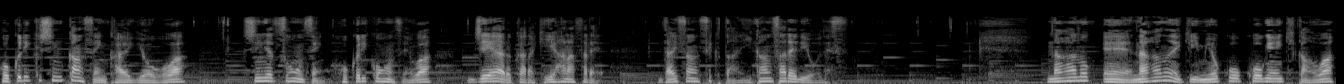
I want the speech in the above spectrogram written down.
北陸新幹線開業後は、新越本線、北陸本線は JR から切り離され、第三セクターに移管されるようです。長野、えー長野駅妙高高原駅間は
